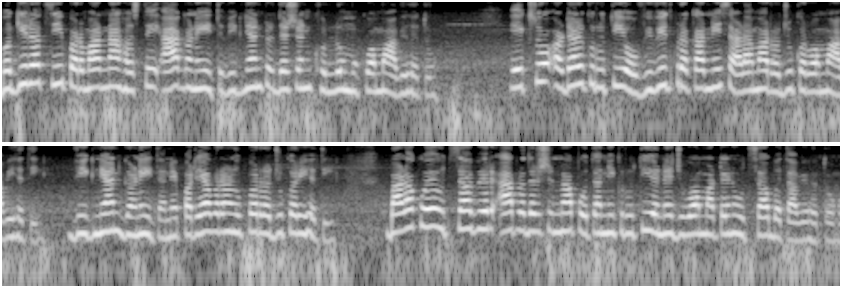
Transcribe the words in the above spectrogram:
ભગીરથસિંહ પરમારના હસ્તે આ ગણિત વિજ્ઞાન પ્રદર્શન ખુલ્લું મૂકવામાં આવ્યું હતું. એકસો અઢાર કૃતિઓ વિવિધ પ્રકારની શાળામાં રજૂ કરવામાં આવી હતી. વિજ્ઞાન ગણિત અને પર્યાવરણ ઉપર રજૂ કરી હતી. બાળકોએ ઉત્સાહભેર આ પ્રદર્શનમાં પોતાની કૃતિ અને જોવા માટેનો ઉત્સાહ બતાવ્યો હતો.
